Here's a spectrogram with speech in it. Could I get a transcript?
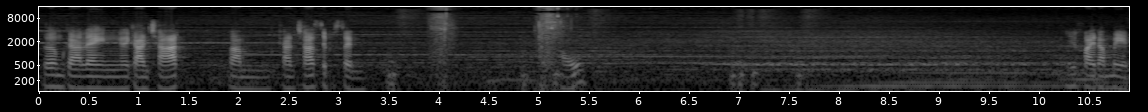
เพิ่มการแรงในการชาร์จความการชาร์จ 10%เอานี่ไฟดาเมจ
